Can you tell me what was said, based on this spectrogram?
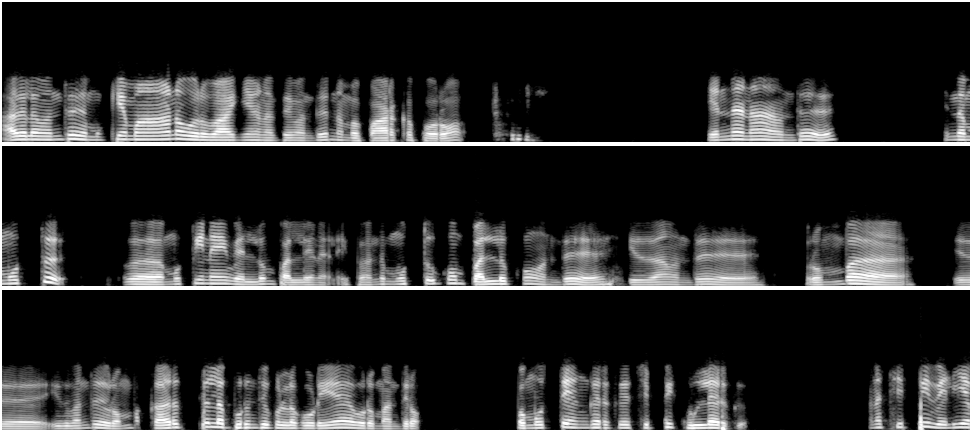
அதுல வந்து முக்கியமான ஒரு வாக்கியானத்தை வந்து நம்ம பார்க்க போறோம். என்னன்னா வந்து இந்த முத்து முத்தினை வெல்லும் பல்லினல். இப்ப வந்து முத்துக்கும் பல்லுக்கும் வந்து இதுதான் வந்து ரொம்ப இது இது வந்து ரொம்ப கருத்துல புரிஞ்சு கொள்ளக்கூடிய ஒரு மந்திரம். இப்ப முத்து எங்க இருக்கு? சிப்பிக்குள்ள இருக்கு. ஆனா சிப்பி வெளியே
